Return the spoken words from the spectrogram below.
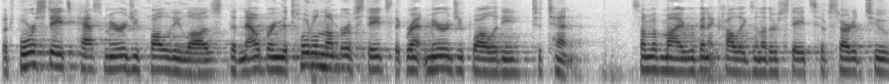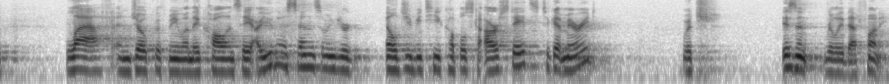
but four states passed marriage equality laws that now bring the total number of states that grant marriage equality to 10. Some of my rabbinic colleagues in other states have started to laugh and joke with me when they call and say, Are you going to send some of your LGBT couples to our states to get married? Which isn't really that funny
